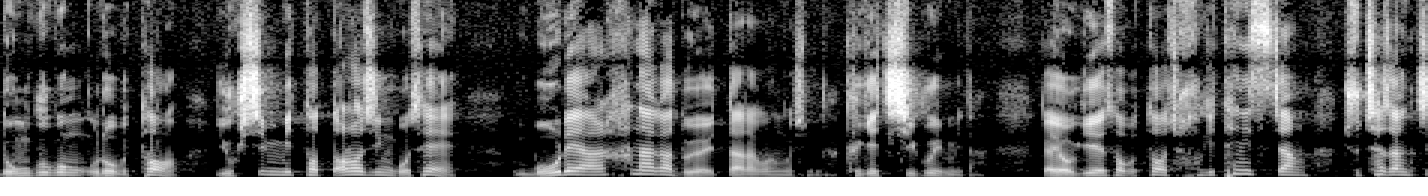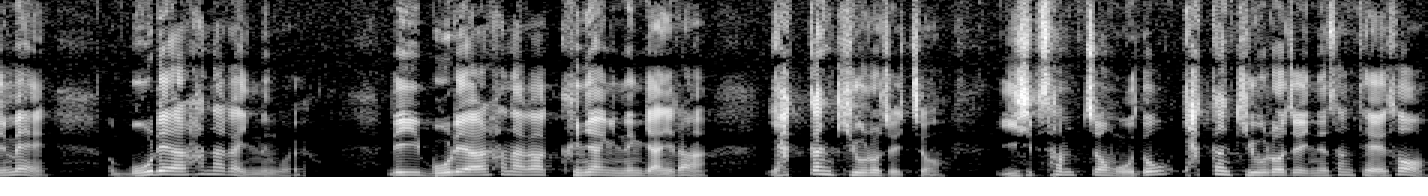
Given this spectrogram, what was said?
농구공으로부터 60m 떨어진 곳에 모래알 하나가 놓여 있다라고 하는 것입니다. 그게 지구입니다. 그러니까 여기에서부터 저기 테니스장 주차장쯤에 모래알 하나가 있는 거예요. 근데 이 모래알 하나가 그냥 있는 게 아니라 약간 기울어져 있죠. 23.5도 약간 기울어져 있는 상태에서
